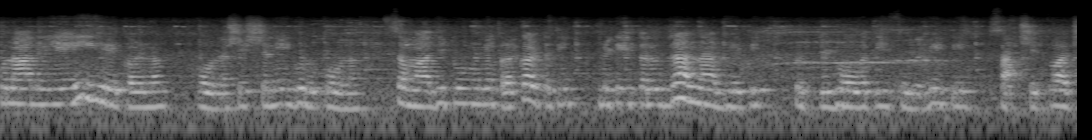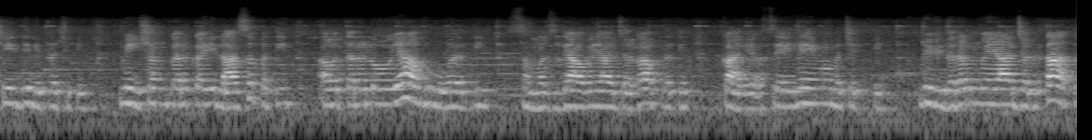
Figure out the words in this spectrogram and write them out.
कुणाने येई हे कळण? पूर्ण शिष्यनी गुरु कोण समाधीतून प्रकटती मिटीत रुद्रांना घेती पृथ्वीभोवती फुलवीती साक्षित्वाची दिली प्रचिती. मी शंकर कैलासपती अवतरलो या भूवरती समज द्याव या जगाप्रती. कार्य असे हे मम चित्ती. विविध रंग या जगतात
